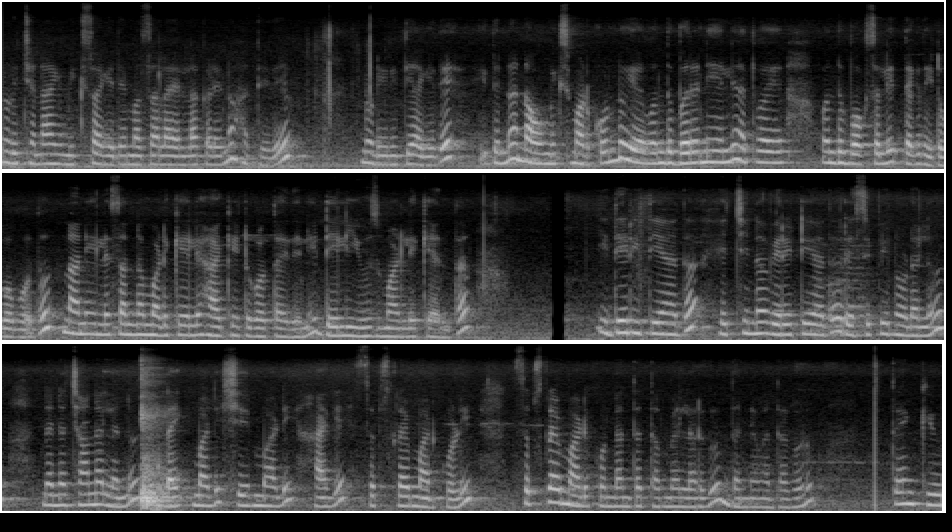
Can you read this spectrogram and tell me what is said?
ನೋಡಿ, ಚೆನ್ನಾಗಿ ಮಿಕ್ಸ್ ಆಗಿದೆ, ಮಸಾಲ ಎಲ್ಲ ಕಡೆಯೂ ಹತ್ತಿದೆ. ನೋಡಿ ಈ ರೀತಿಯಾಗಿದೆ. ಇದನ್ನು ನಾವು ಮಿಕ್ಸ್ ಮಾಡಿಕೊಂಡು ಒಂದು ಭರಣಿಯಲ್ಲಿ ಅಥವಾ ಒಂದು ಬಾಕ್ಸಲ್ಲಿ ತೆಗೆದು ಇಟ್ಕೋಬೋದು. ನಾನು ಇಲ್ಲಿ ಸಣ್ಣ ಮಡಿಕೆಯಲ್ಲಿ ಹಾಕಿ ಇಟ್ಕೊಳ್ತಾ ಇದ್ದೀನಿ ಡೈಲಿ ಯೂಸ್ ಮಾಡಲಿಕ್ಕೆ ಅಂತ. ಇದೇ ರೀತಿಯಾದ ಹೆಚ್ಚಿನ ವೆರೈಟಿಯಾದ ರೆಸಿಪಿ ನೋಡಲು ನನ್ನ ಚಾನಲನ್ನು ಲೈಕ್ ಮಾಡಿ ಶೇರ್ ಮಾಡಿ, ಹಾಗೆ ಸಬ್ಸ್ಕ್ರೈಬ್ ಮಾಡಿಕೊಳ್ಳಿ. ಸಬ್ಸ್ಕ್ರೈಬ್ ಮಾಡಿಕೊಂಡಂಥ ತಮ್ಮೆಲ್ಲರಿಗೂ ಧನ್ಯವಾದಗಳು. ಥ್ಯಾಂಕ್ ಯು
